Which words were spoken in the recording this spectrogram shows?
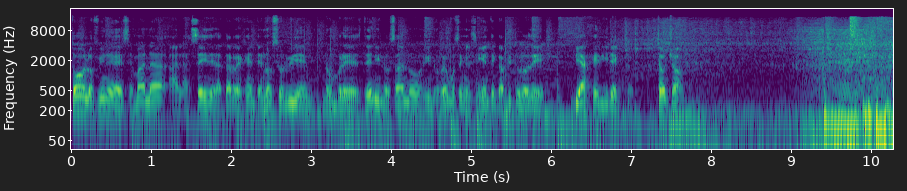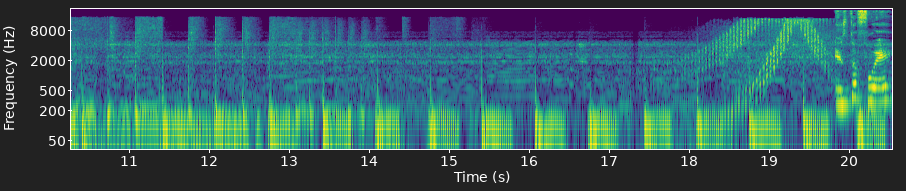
todos los fines de semana a las 6 de la tarde, gente. No se olviden, mi nombre es Denis Lozano y nos vemos en el siguiente capítulo de Viaje Directo. Chau, chau. Esto fue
